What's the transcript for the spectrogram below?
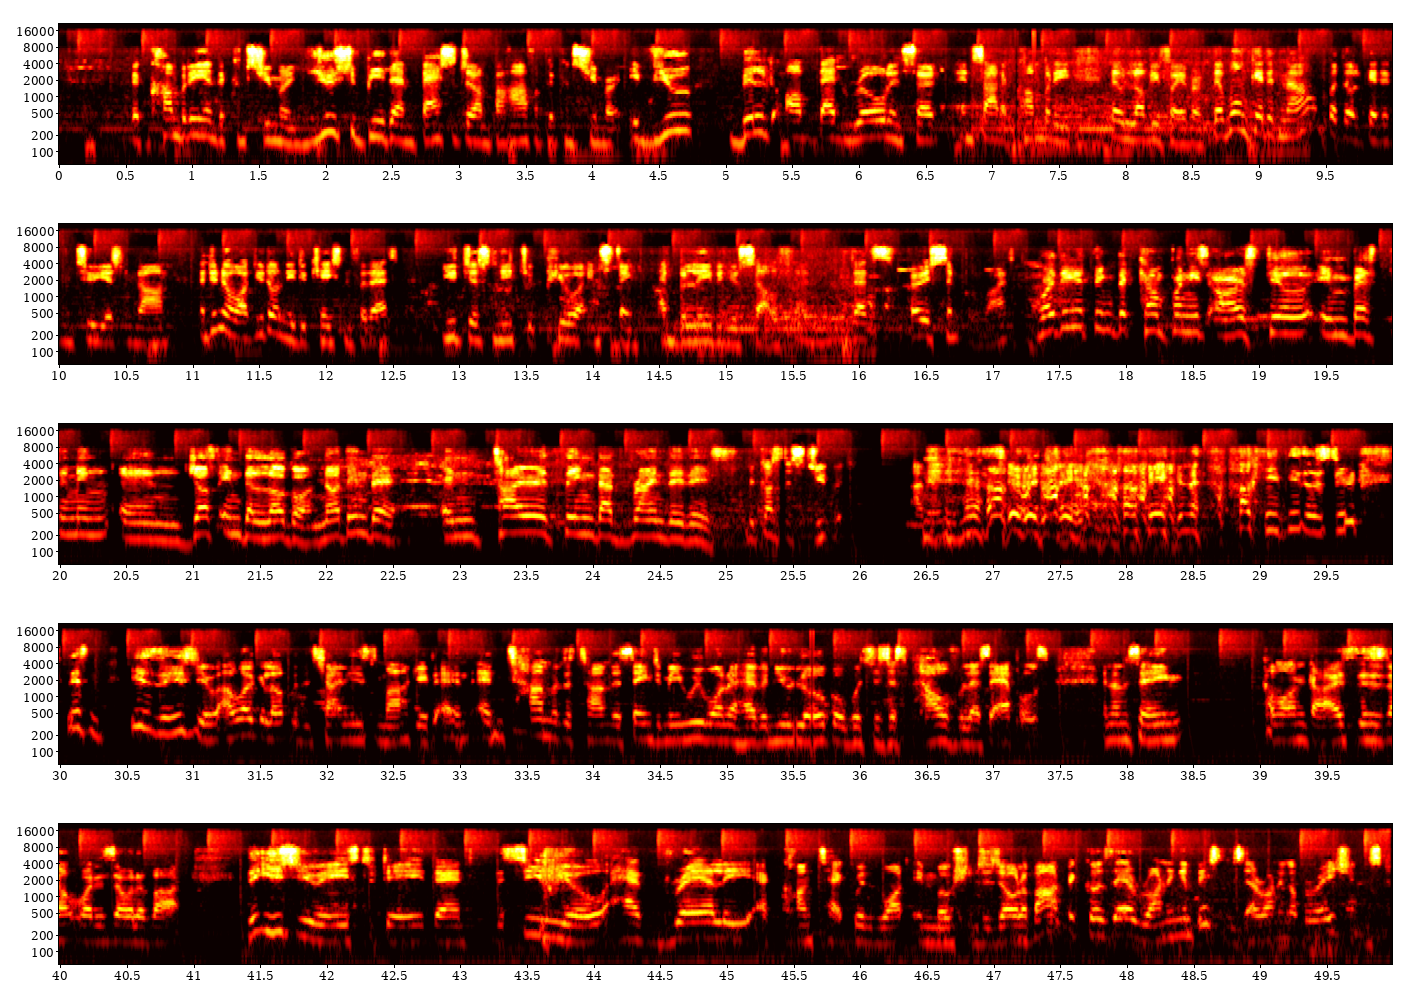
the company and the consumer. You should be the ambassador on behalf of the consumer. If you build up that role inside, inside a company, they'll love you forever. They won't get it now, but they'll get it in two years from now. And you know what? You don't need education for that. You just need your pure instinct and believe in yourself. And that's very simple, right? Why do you think the companies are still investing in, in just in the logo, not in the entire thing that brand it is? Because they're stupid. I mean, seriously. I mean, okay, this is serious. Listen, here's the issue. I work a lot with the Chinese market, and, and time after time they're saying to me, we want to have a new logo which is as powerful as Apple's. And I'm saying, come on, guys, this is not what it's all about. The issue is today that the CEO have rarely a contact with what emotions is all about because they're running a business, they're running operations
